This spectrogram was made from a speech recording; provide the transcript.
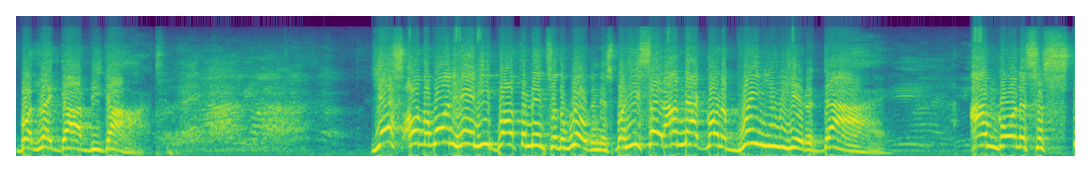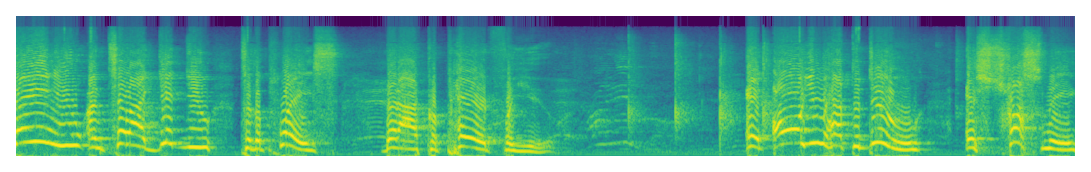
but let God be God. Yes, on the one hand, he brought them into the wilderness, but he said, I'm not going to bring you here to die. I'm going to sustain you until I get you to the place that I prepared for you. And all you have to do is trust me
